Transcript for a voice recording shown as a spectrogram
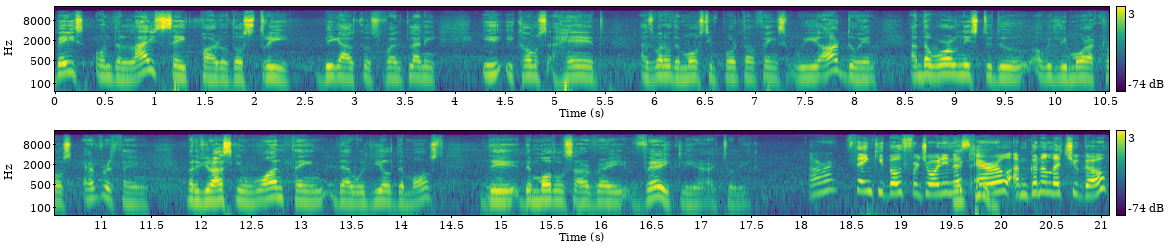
based on the life saved part of those three big outcomes for planning, it, it comes ahead as one of the most important things we are doing, and the world needs to do obviously more across everything. But if you're asking one thing that will yield the most, the, the models are very, very clear actually. All right. Thank you both for joining Thank us. you. Ariel, I'm going to let you go.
